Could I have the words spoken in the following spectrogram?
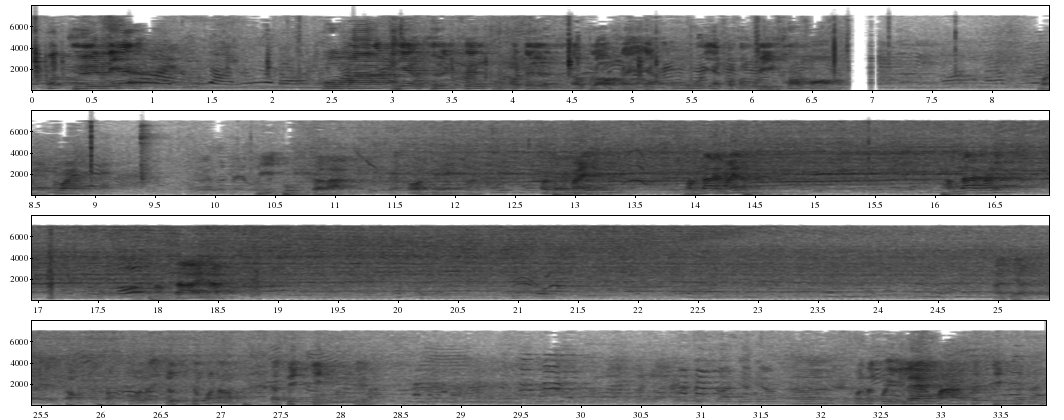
เมื่อคืนเนี่ยครูมาเที่ยงคืนครึ่งครูมาเดินรอบๆเนี่ยยังโอ้ยยังกำลังหวีเข้าหม้อ แขวนไว้ ที่พุกตลาดแล้วก็แห่มาเข้าใจไหมทำได้ไหมทำได้ไหมทำได้นะอะเดี๋ยวสองสองตัวแล้วหยุดทุกคนเอากระติกยิงมึงเดี๋ยวเออคนนึกว่าอีแรงมาจะจริงใช่ไหม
